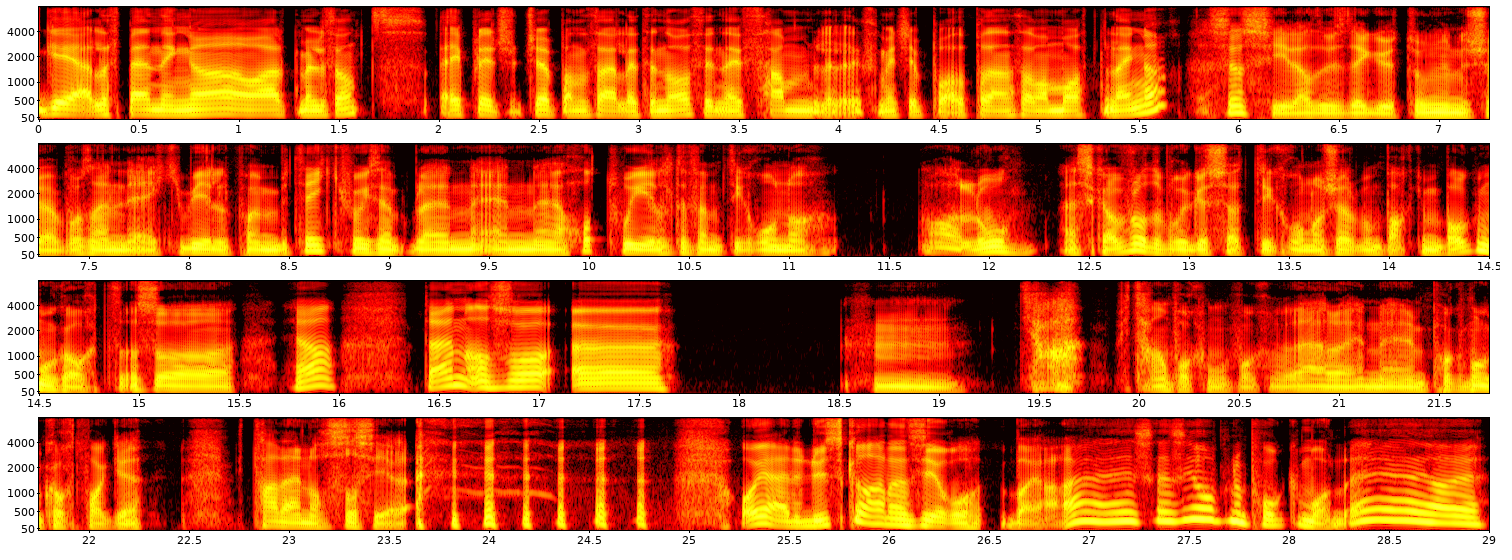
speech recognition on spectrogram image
gøyale spenninger og alt mulig sånt. Jeg pleier ikke å kjøpe den særlig til nå, siden jeg samler liksom ikke på det på den samme måten lenger. Jeg sier si at Hvis det er guttungen kjøper seg en lekebil på en butikk, f.eks. En, en Hot Wheel til 50 kroner Hallo, jeg skal jo få lov til å bruke 70 kroner selv på en pakke med Pokémon-kort. Altså, ja, den, altså øh, hmm, Ja, vi tar en Pokémon-kortpakke. Vi tar den også, sier jeg. Å ja, er det du skal ha den, sier hun. Bare, ja, jeg skal, jeg skal åpne Pokémon. Det jeg,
